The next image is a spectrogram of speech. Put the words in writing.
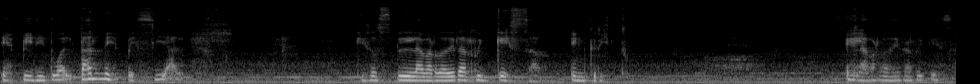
espiritual, tan especial, que eso es la verdadera riqueza en Cristo. Es la verdadera riqueza.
